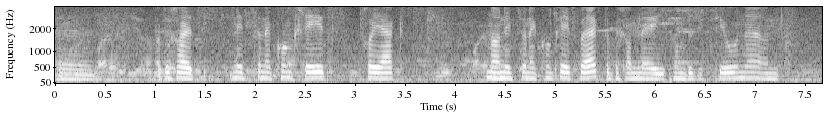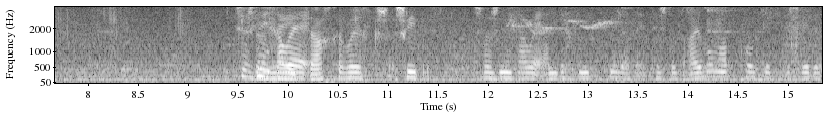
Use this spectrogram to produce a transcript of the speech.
äh, also ich habe jetzt nicht so ein konkretes Projekt, noch nicht so ein konkretes Projekt, aber ich habe neue Kompositionen und so neue Sachen, die ich schreibe. Das ist wahrscheinlich auch ähnlich das Gefühl, oder? Jetzt hast du das Album abgeholt, jetzt bist du wieder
